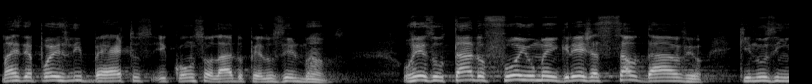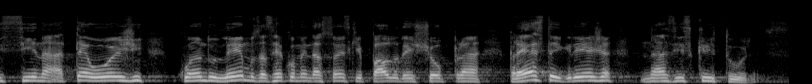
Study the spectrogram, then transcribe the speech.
mas depois libertos e consolados pelos irmãos. O resultado foi uma igreja saudável que nos ensina até hoje, quando lemos as recomendações que Paulo deixou para esta igreja nas Escrituras.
